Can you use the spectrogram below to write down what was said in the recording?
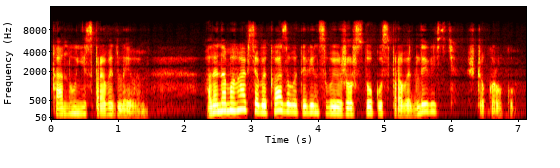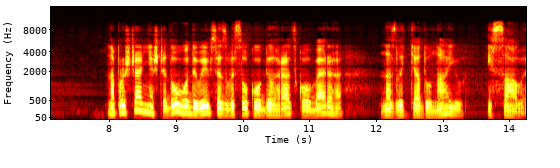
кануні справедливим, але намагався виказувати він свою жорстоку справедливість щокроку. На прощання ще довго дивився з високого білградського берега на злиття Дунаю і Сави.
